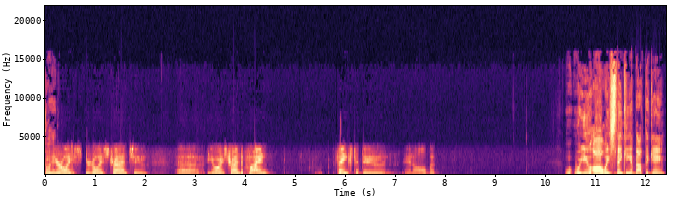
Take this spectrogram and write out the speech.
ahead. you're always you're always trying to uh, you're always trying to find things to do and and all, but W- were you always thinking about the game?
